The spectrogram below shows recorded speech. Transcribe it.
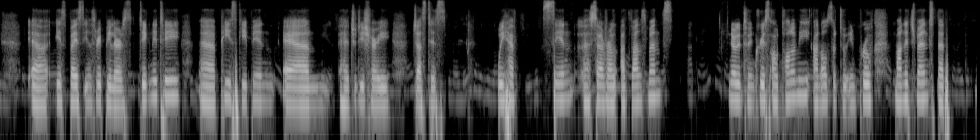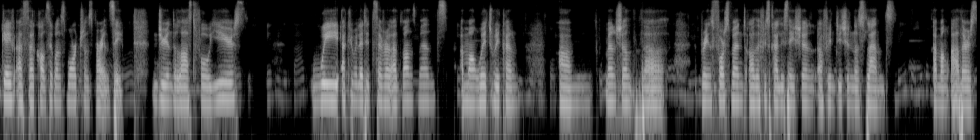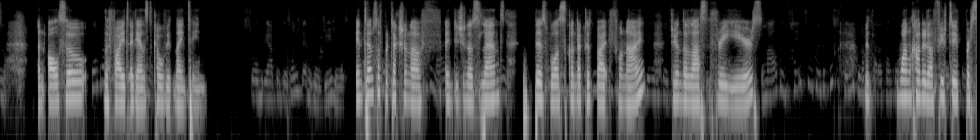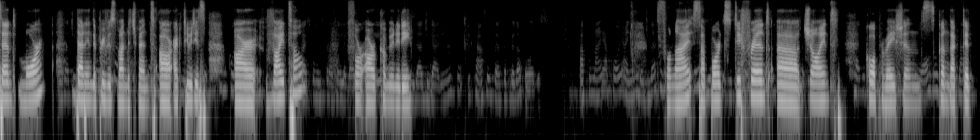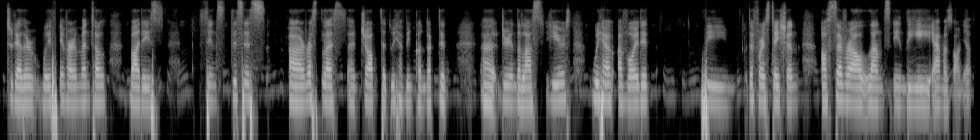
uh, is based in three pillars, dignity, uh, peacekeeping, and uh, judiciary justice. We have seen uh, several advancements in order to increase autonomy and also to improve management that gave as a consequence more transparency. During the last four years, we accumulated several advancements, among which we can um, mentioned the reinforcement of the fiscalization of indigenous lands, among others, and also the fight against COVID-19. In terms of protection of indigenous lands, this was conducted by FUNAI during the last three years 150% more than in the previous management. Our activities are vital for our community. FUNAI supports different uh, joint cooperations conducted together with environmental bodies. Since this is restless uh, job that we have been conducted uh, during the last years, we have avoided the deforestation of several lands in the Amazonia.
